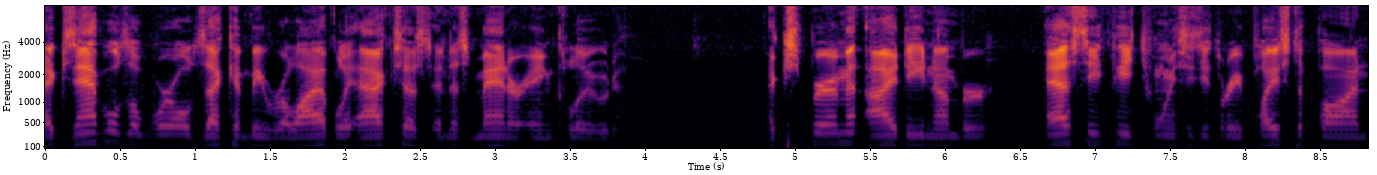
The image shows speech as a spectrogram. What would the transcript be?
Examples of worlds that can be reliably accessed in this manner include Experiment ID Number SCP-2063 placed upon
